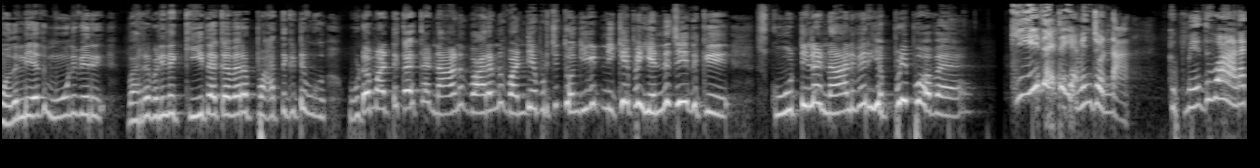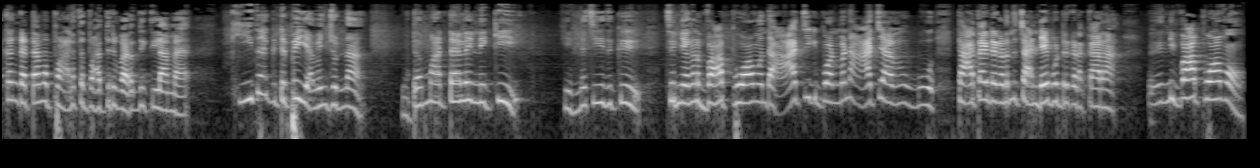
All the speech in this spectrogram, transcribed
முதல்லையாவது மூணு பேர். வர வழியில் கீதாக்கா வேற பார்த்துக்கிட்டு விடமாட்டுக்காக்கா நானும் வரேன்னு வண்டியை பிடிச்சி தொங்கிக்கிட்டு நிற்க இப்போ என்ன செய்யுதுக்கு ஸ்கூட்டியில் நாலு பேர் எப்படி போவ? சொன்னா? மெதுவா அடக்கம் கட்டாம பாடத்தை பார்த்துட்டு வரதுக்கலாம கீதா கிட்ட போய் எவன் சொன்னா? விடமாட்டாள இன்னைக்கு என்ன செய்யுதுக்கு சரி எங்களை வா போவோம். அந்த ஆச்சிக்கு போனோம்னா ஆச்சி அவன் தாத்தா கிட்ட கிடந்து சண்டை போட்டு கிடக்காரான் நீ வா போவோம்.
